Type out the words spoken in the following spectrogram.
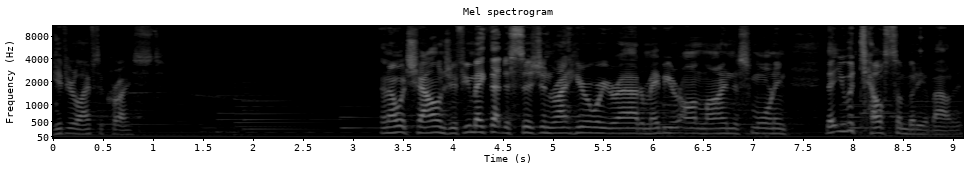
give your life to Christ. And I would challenge you, if you make that decision right here where you're at, or maybe you're online this morning, that you would tell somebody about it.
